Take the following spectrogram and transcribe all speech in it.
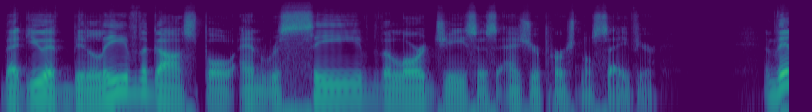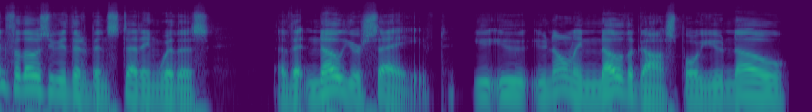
that you have believed the gospel and received the Lord Jesus as your personal Savior. And then for those of you that have been studying with us Uh, that know you're saved, you, you, you not only know the gospel, you know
